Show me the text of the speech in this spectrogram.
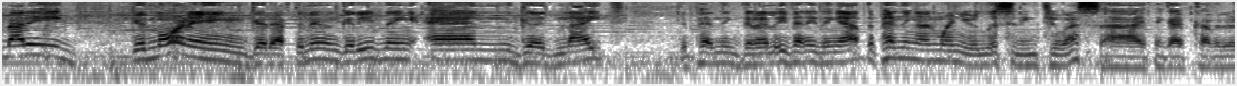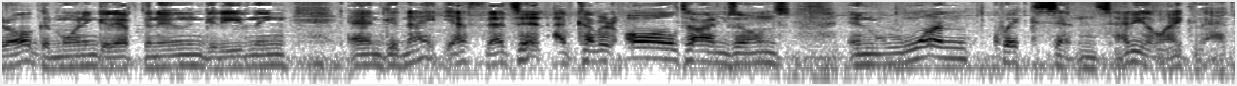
everybody. Good morning, good afternoon, good evening, and good night. Depending, did I leave anything out? Depending on when you're listening to us, uh, I think I've covered it all. Good morning, good afternoon, good evening, and good night. Yes, that's it. I've covered all time zones in one quick sentence. How do you like that?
